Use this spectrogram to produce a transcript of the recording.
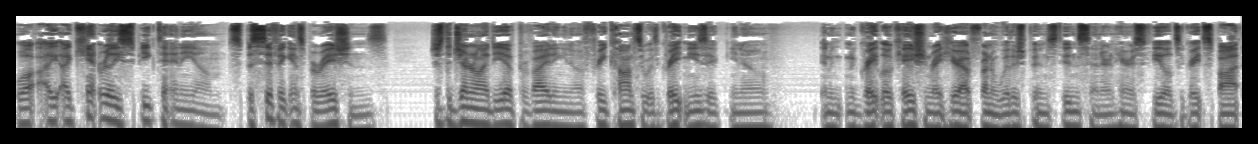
Well, I, I can't really speak to any um, specific inspirations. Just the general idea of providing, you know, a free concert with great music, you know, in, in a great location right here out front of Witherspoon Student Center in Harris Field. It's a great spot.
